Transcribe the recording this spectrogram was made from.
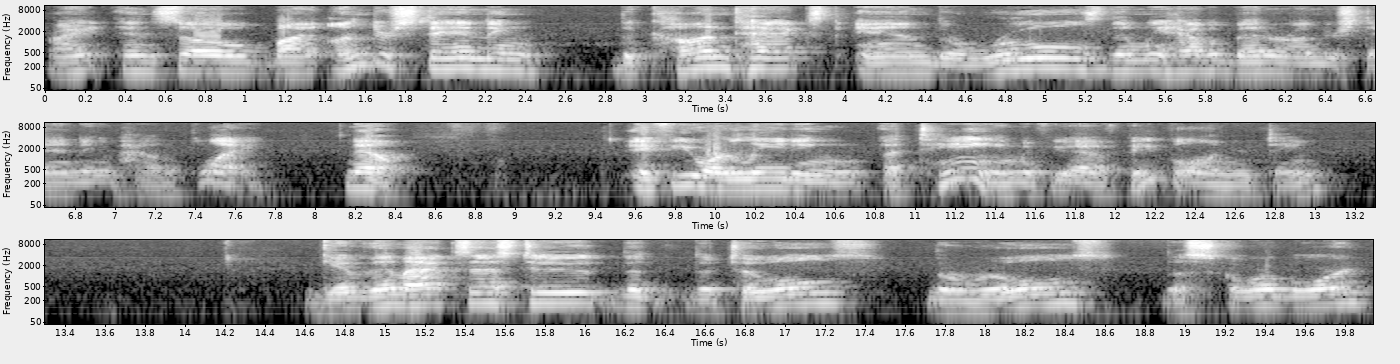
right? And so by understanding the context and the rules, then we have a better understanding of how to play. Now, if you are leading a team, if you have people on your team, give them access to the, the tools, the rules, the scoreboard,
